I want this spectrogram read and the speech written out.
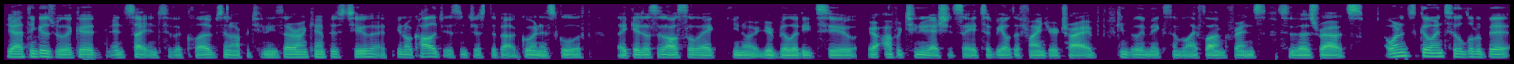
Yeah, I think it was really good insight into the clubs and opportunities that are on campus too. You know, college isn't just about going to school. Like it is also like, you know, your ability to, your opportunity, I should say, to be able to find your tribe. You can really make some lifelong friends through those routes. I wanted to go into a little bit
